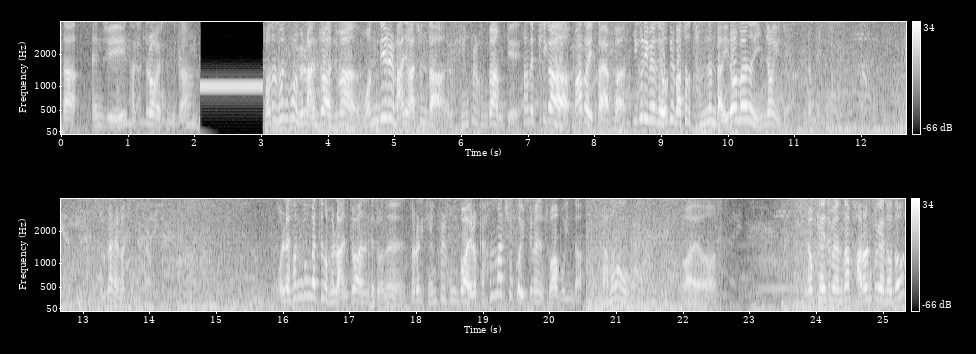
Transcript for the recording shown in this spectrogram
자 NG 다시 들어가겠습니다. 저는 선궁을 별로 안 좋아하지만 원딜을 많이 맞춘다. 이렇게 갱플 궁과 함께. 상대 피가 빠져있다 약간. 이 그림에서 여기를 맞춰도 잡는다. 이러면은 인정이죠. 이러면 인정. 존나 잘 맞춘다 원래 선궁 같은 거 별로 안 좋아하는데 저는 저렇게 갱플 궁과 이렇게 한 맞출 거 있으면 좋아 보인다. 따봉! 좋아요. 이렇게 해주면서 바론 쪽에서도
